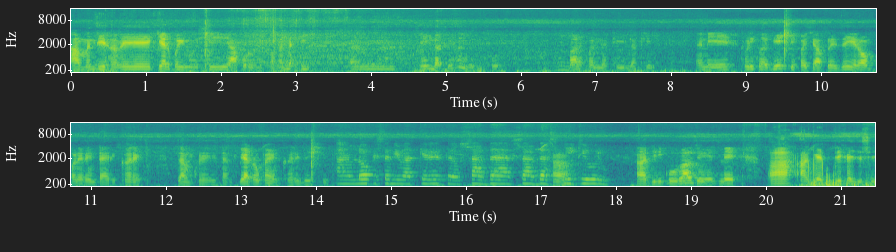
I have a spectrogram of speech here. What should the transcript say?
આ મંદિર હવે ક્યારે બન્યું છે, આપણું ખબર નથી. અને કંઈ લખ્યું છે ને બાળપણ નથી લખી અને થોડીક વાર બેસીએ પછી આપણે જઈએ રોમ પડે રહીને તારી ઘરે જામખોડે રીતે પેટ્રોલ ભાઈ ઘરે જઈશું. આ લોકેશનની વાત કરીએ તો શારદા શારદા હા. સ્કૂલથી ઓરું હા જીરી કોરું આવજો એટલે આ આ ગેટ દેખાઈ જશે.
